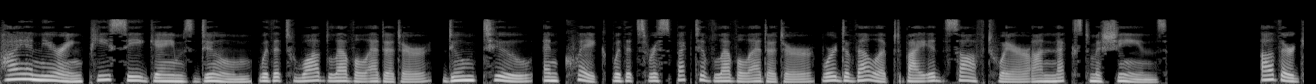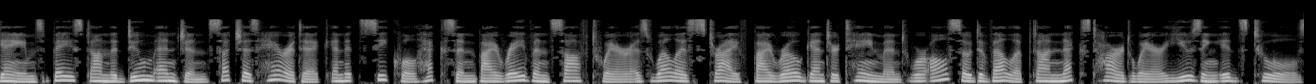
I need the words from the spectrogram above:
Pioneering PC games Doom with its WAD level editor, Doom 2, and Quake with its respective level editor were developed by id Software on Next machines. Other games based on the Doom engine such as Heretic and its sequel Hexen by Raven Software as well as Strife by Rogue Entertainment were also developed on Next hardware using id's tools.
